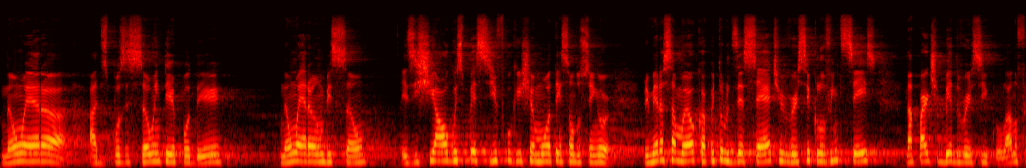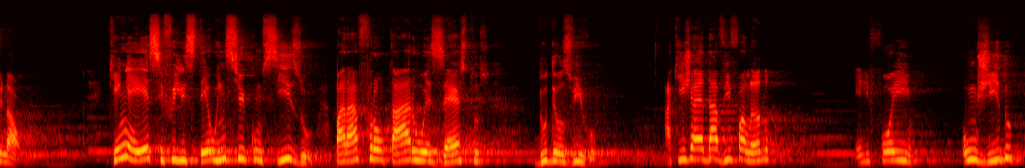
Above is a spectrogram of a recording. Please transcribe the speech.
não era a disposição em ter poder, não era a ambição, existia algo específico que chamou a atenção do Senhor. 1 Samuel capítulo 17, versículo 26, na parte B do versículo, lá no final. Quem é esse filisteu incircunciso para afrontar o exército do Deus vivo? Aqui já é Davi falando, ele foi ungido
